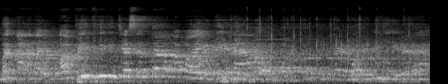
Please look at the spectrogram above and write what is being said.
แล้วอะไรอะพี่พีเจสเซนเตอร์ก็มาอยู่นี่นะวันนี้พี่พีด้วยนะ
